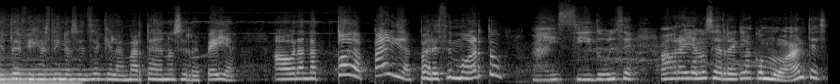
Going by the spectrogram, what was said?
¿Ya te fijaste, Inocencia, que la Marta ya no se repella? Ahora anda toda pálida, parece muerto. Ay, sí, Dulce. Ahora ya no se arregla como antes.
